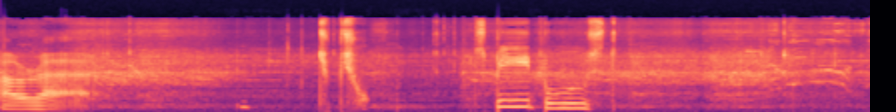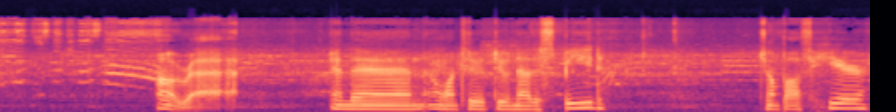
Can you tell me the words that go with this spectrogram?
Alright. Speed boost. Alright. And then I want to do another speed. Jump off here.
